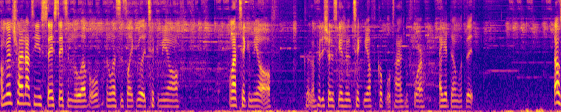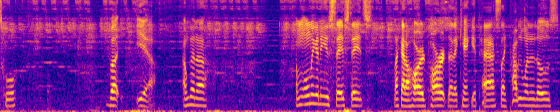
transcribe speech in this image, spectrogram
I'm gonna try not to use save states in the level unless it's like really ticking me off. Well, not ticking me off. Because I'm pretty sure this game's going to tick me off a couple of times before I get done with it. That was cool. But, yeah. I'm gonna... I'm only gonna use save states, like at a hard part that I can't get past. Like, probably one of those,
